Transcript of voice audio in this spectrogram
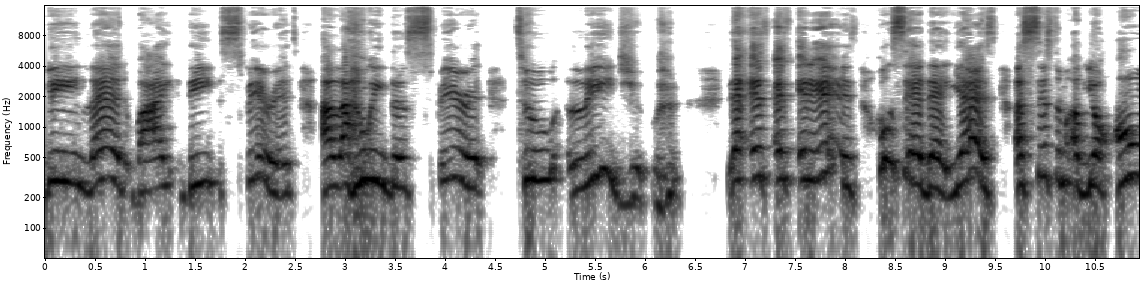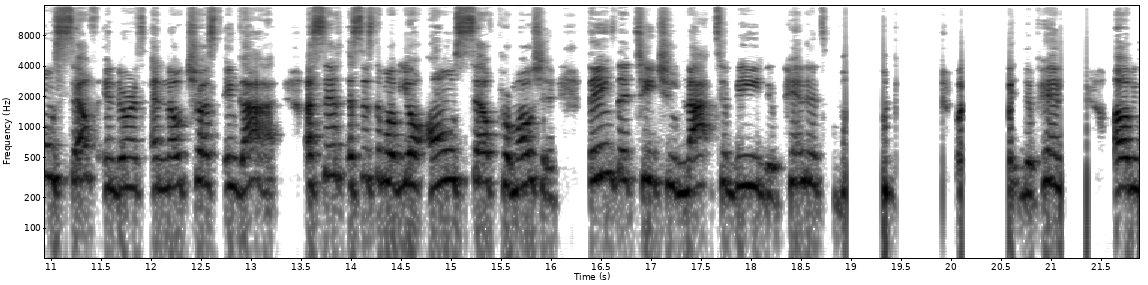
being led by the Spirit, allowing the Spirit to lead you. It, it, it is. Who said that? Yes, a system of your own self endurance and no trust in God. A, a system of your own self promotion. Things that teach you not to be dependent, but dependent um,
